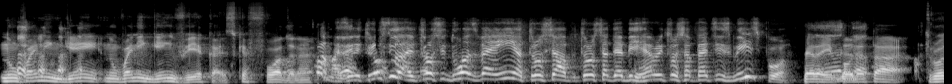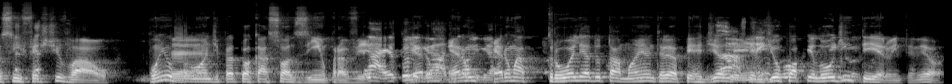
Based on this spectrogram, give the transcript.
não, vai ninguém, não vai ninguém ver, cara. Isso que é foda, né? Pô, mas é. ele trouxe, ele trouxe duas veinhas, trouxe a, trouxe a Debbie Harry e trouxe a Patti Smith, pô. Peraí, é, tá, trouxe em festival. Põe o é. Blonde para tocar sozinho para ver. Ah, eu tô ligado. Era, era, era, uma trolha do tamanho, entendeu? Perdia, ah, perdia o pop load inteiro, entendeu?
